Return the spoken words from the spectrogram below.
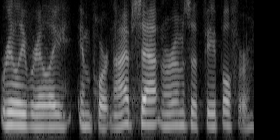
really, really important. I've sat in rooms with people for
